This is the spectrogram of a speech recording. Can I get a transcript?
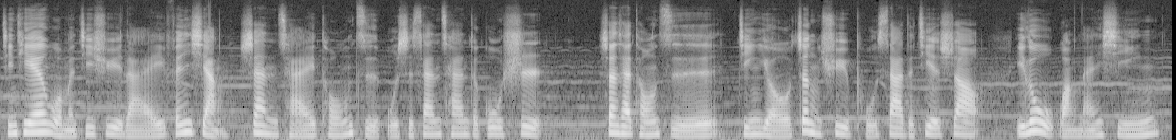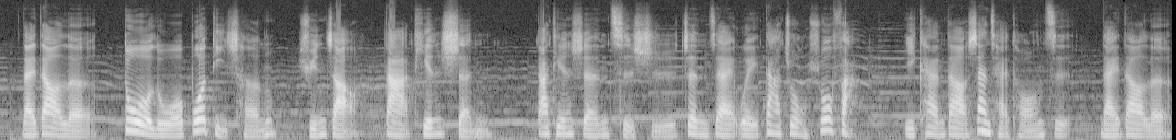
今天我们继续来分享善财童子五十三参的故事。善财童子经由正趣菩萨的介绍，一路往南行，来到了堕罗波底城，寻找大天神。大天神此时正在为大众说法，一看到善财童子来到了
